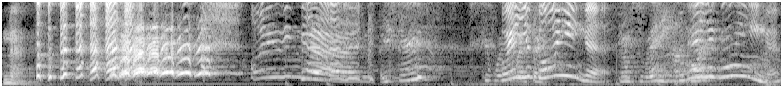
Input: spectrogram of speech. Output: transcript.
Nah. What do you mean? nah? Are you serious? Where are you there. going? I'm sweating. Where are you going?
